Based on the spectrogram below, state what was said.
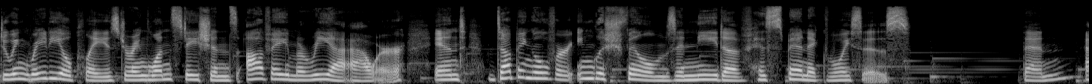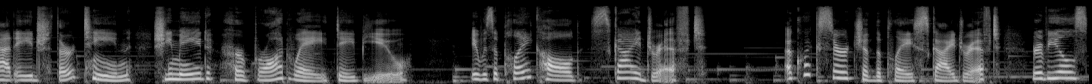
doing radio plays during one station's Ave Maria hour, and dubbing over English films in need of Hispanic voices. Then, at age 13, she made her Broadway debut. It was a play called Skydrift. A quick search of the play Skydrift reveals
